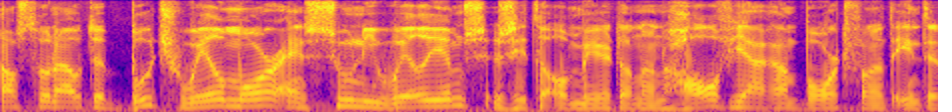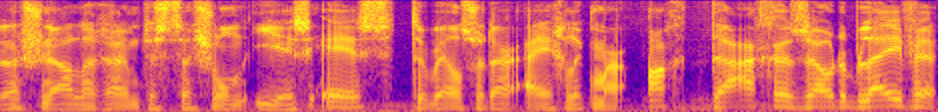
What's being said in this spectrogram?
Astronauten Butch Wilmore en Suni Williams zitten al meer dan een half jaar aan boord van het internationale ruimtestation ISS... terwijl ze daar eigenlijk maar acht dagen zouden blijven.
